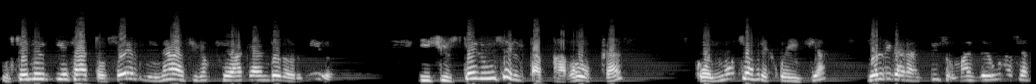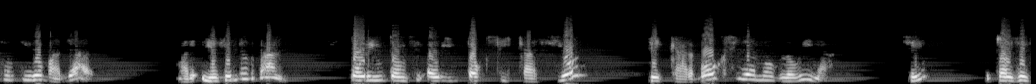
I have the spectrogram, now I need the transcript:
Usted no empieza a toser ni nada, sino que se va quedando dormido. Y si usted usa el tapabocas con mucha frecuencia, yo le garantizo, más de uno se ha sentido mareado. Y eso es normal. Por intoxicación de carboxihemoglobina. ¿Sí? Entonces,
